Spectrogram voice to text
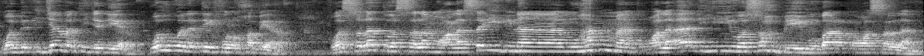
wa bil ijabati jadir wa huwa latiful khabir. Wassalatu wassalamu ala sayyidina Muhammad wa ala alihi wa sahbihi mubarak wa sallam.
